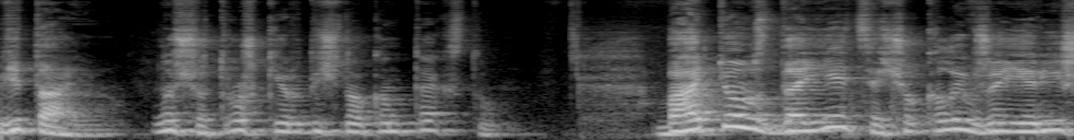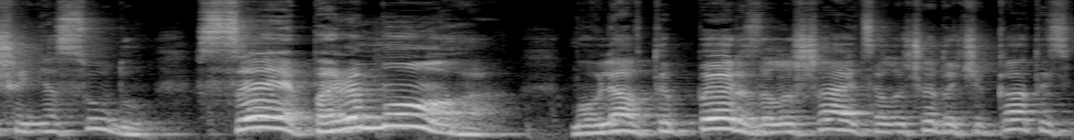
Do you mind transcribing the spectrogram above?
Вітаю! Ну що, трошки юридичного контексту. Багатьом здається, що коли вже є рішення суду, все, перемога. Мовляв, тепер залишається лише дочекатись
